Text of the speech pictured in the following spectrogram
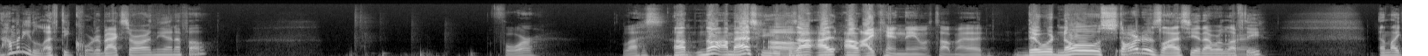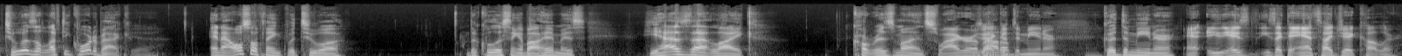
How many lefty quarterbacks there are in the NFL? Four, less. Um, no, I'm asking you because Oh. I, I, I, I can't name off the top of my head. There were no starters last year that were lefty, Right. and like Tua's a lefty quarterback. Yeah. And I also think with Tua, the coolest thing about him is he has that like charisma and swagger He's got about good him. demeanor. good demeanor. And he has, he's like the anti Jay Cutler.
